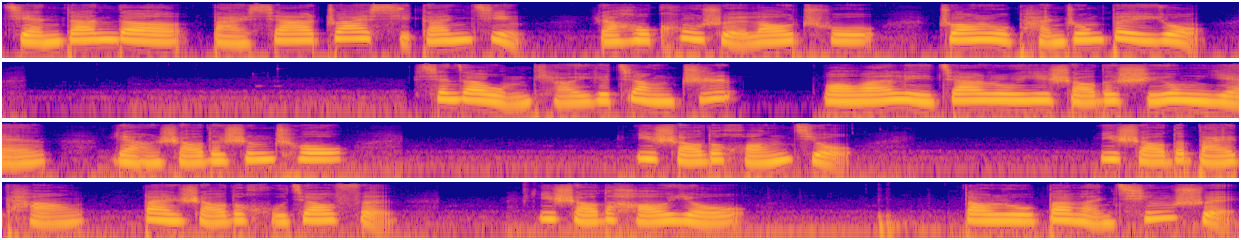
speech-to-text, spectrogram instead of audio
简单的把虾抓洗干净，然后控水捞出，装入盘中备用。现在我们调一个酱汁，往碗里加入一勺的食用盐。两勺的生抽，一勺的黄酒，一勺的白糖，半勺的胡椒粉，一勺的蚝油，倒入半碗清水，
